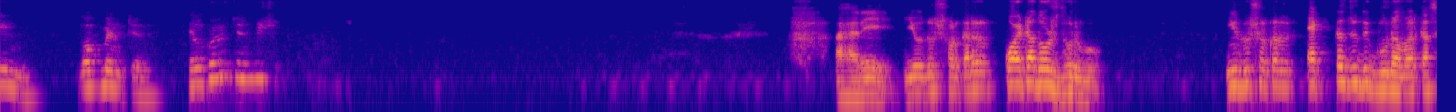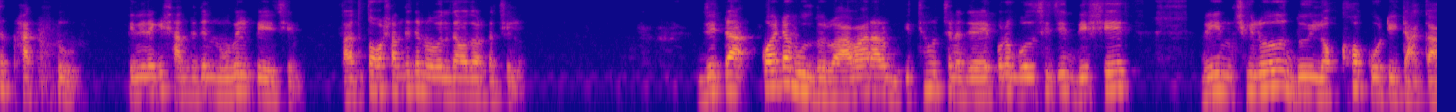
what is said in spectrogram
ঋণ গভর্নমেন্টের করেছেন বিষয় আরে ইউনুস সরকারের কয়টা দোষ ধরবো? ইউনুস সরকারের একটা যদি গুণ আমার কাছে থাকতো, তিনি নাকি শান্তিতে নোবেল পেয়েছেন। তার তো অশান্তিতে নোবেল দেওয়া দরকার ছিল। যেটা কয়টা ভুল ধরবো? আমার আর ইচ্ছা হচ্ছে না যে এরপরে বলছি যে দেশের ঋণ ছিল দুই লক্ষ কোটি টাকা।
